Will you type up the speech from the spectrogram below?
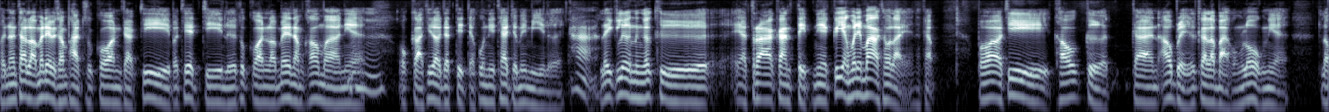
เพราะนั้นถ้าเราไม่ได้ไปสัมผัสสุกรจากที่ประเทศจีน หรือสุกรเราไม่ได้นำเข้ามาเนี่ยโอกาสที่เราจะติดจากพวกนี้แทบจะไม่มีเลยและอีกเรื่องหนึ่งก็คืออัตราการติดเนี่ยก็ยังไม่ได้มากเท่าไหร่นะครับ เพราะว่าที่เขาเกิดการเอาเบรกหรือการระบาดของโรคเนี่ยเรา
